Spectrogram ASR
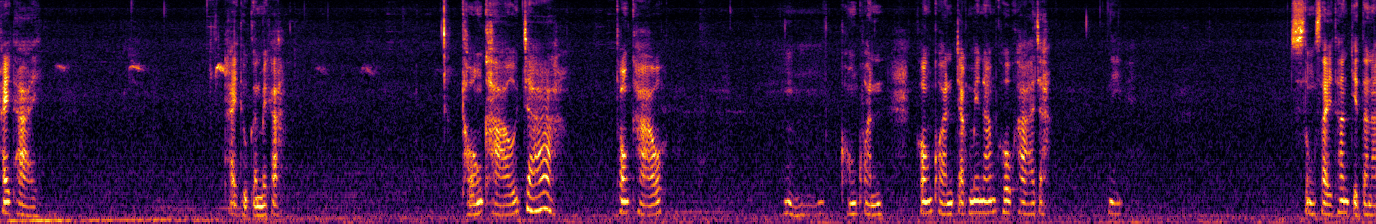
ให้ถ่าย ถ่ายถูกกันไหมคะ ท้องขาวจ้า ทองขาวของขวัญของขวัญจากแม่น้ำโคคาจ้ะนี่สงสัยท่านเจตนา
